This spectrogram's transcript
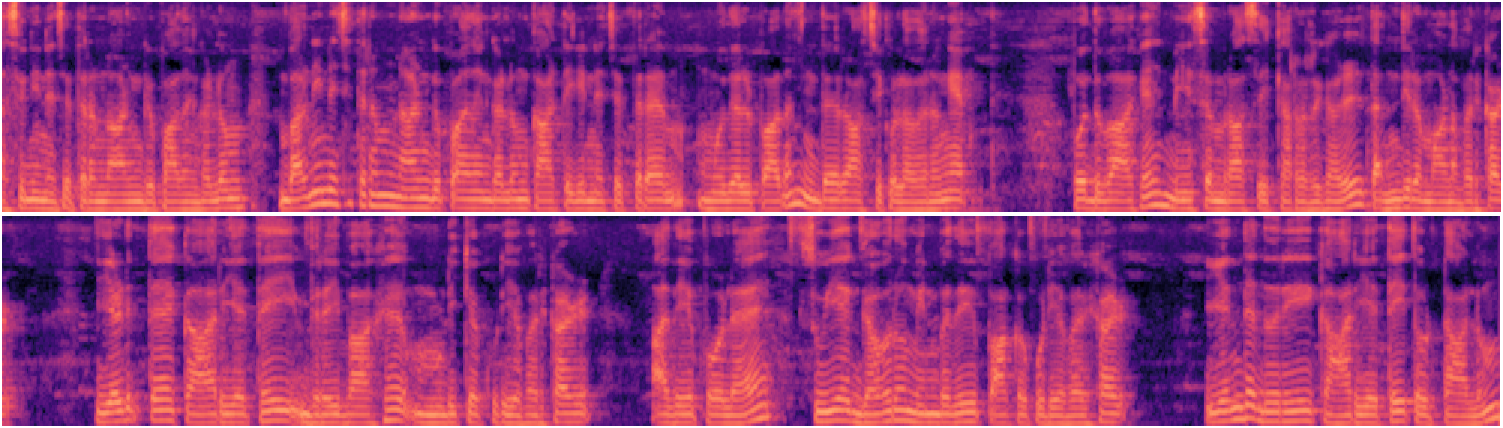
அஸ்வினி நட்சத்திரம் நான்கு பாதங்களும் பரணி நட்சத்திரம் நான்கு பாதங்களும் கார்த்திகை நட்சத்திரம் முதல் பாதம் இந்த ராசிக்குள்ளே வருங்க. பொதுவாக மேசம் ராசிக்காரர்கள் தந்திரமானவர்கள். எடுத்த காரியத்தை விரைவாக முடிக்கக்கூடியவர்கள். அதே போல் சுய கௌரவம் என்பது பார்க்கக்கூடியவர்கள். எந்ததொரு காரியத்தை தொட்டாலும்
